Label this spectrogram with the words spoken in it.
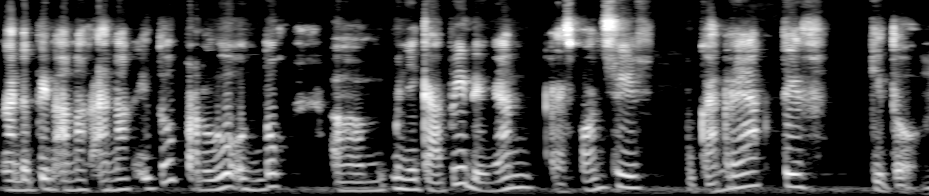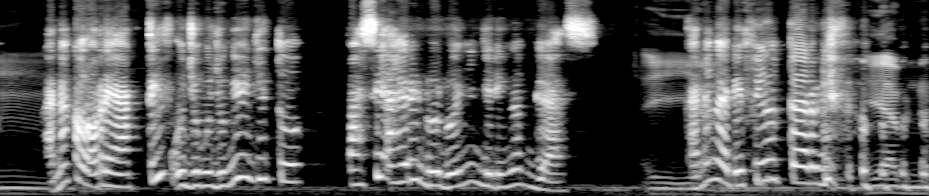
Ngadepin anak-anak itu perlu untuk em, menyikapi dengan responsif, bukan reaktif gitu. Hmm. Karena kalau reaktif ujung-ujungnya gitu, pasti akhirnya dua-duanya jadi ngegas. Iya. Karena nggak difilter gitu. Iya bener.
